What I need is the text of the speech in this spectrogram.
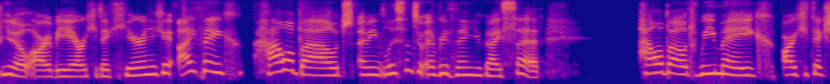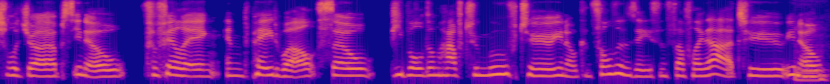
you know RB architect here in UK. I think how about I mean, listen to everything you guys said. How about we make architectural jobs, you know, fulfilling and paid well so people don't have to move to you know consultancies and stuff like that to you know mm-hmm.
